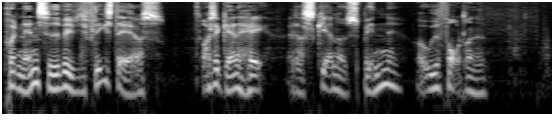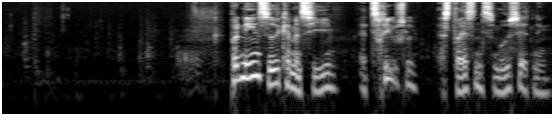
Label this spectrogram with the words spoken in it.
På den anden side vil de fleste af os også gerne have, at der sker noget spændende og udfordrende. På den ene side kan man sige, at trivsel er stressens modsætning.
